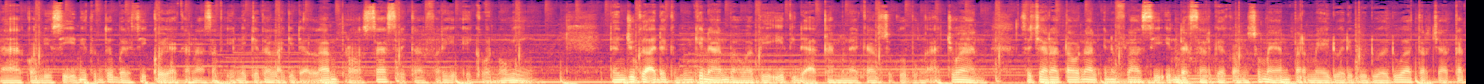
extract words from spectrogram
Nah, kondisi ini tentu berisiko ya karena saat ini kita lagi dalam proses recovery ekonomi dan juga ada kemungkinan bahwa BI tidak akan menaikkan suku bunga acuan. Secara tahunan inflasi indeks harga konsumen per Mei 2022 tercatat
